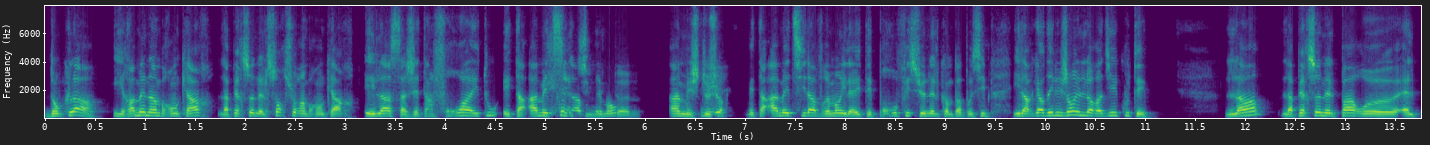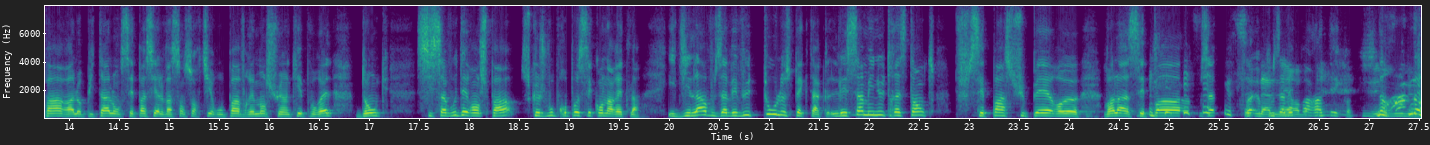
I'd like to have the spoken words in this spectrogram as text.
Donc là, ils ramènent un brancard, la personne, elle sort sur un brancard, et là, ça jette un froid et tout. Et t'as Ahmed Silla vraiment. Ah, mais je te jure, mais t'as Ahmed Silla vraiment, il a été professionnel comme pas possible. Il a regardé les gens, il leur a dit écoutez, Là, la personne, elle part, euh, elle part à l'hôpital. On ne sait pas si elle va s'en sortir ou pas. Vraiment, je suis inquiet pour elle. Donc, si ça vous dérange pas, ce que je vous propose, c'est qu'on arrête là. Il dit là, vous avez vu tout le spectacle. Les cinq minutes restantes, c'est pas super. Euh, voilà, c'est pas. Vous, avez pas raté. Non, non.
